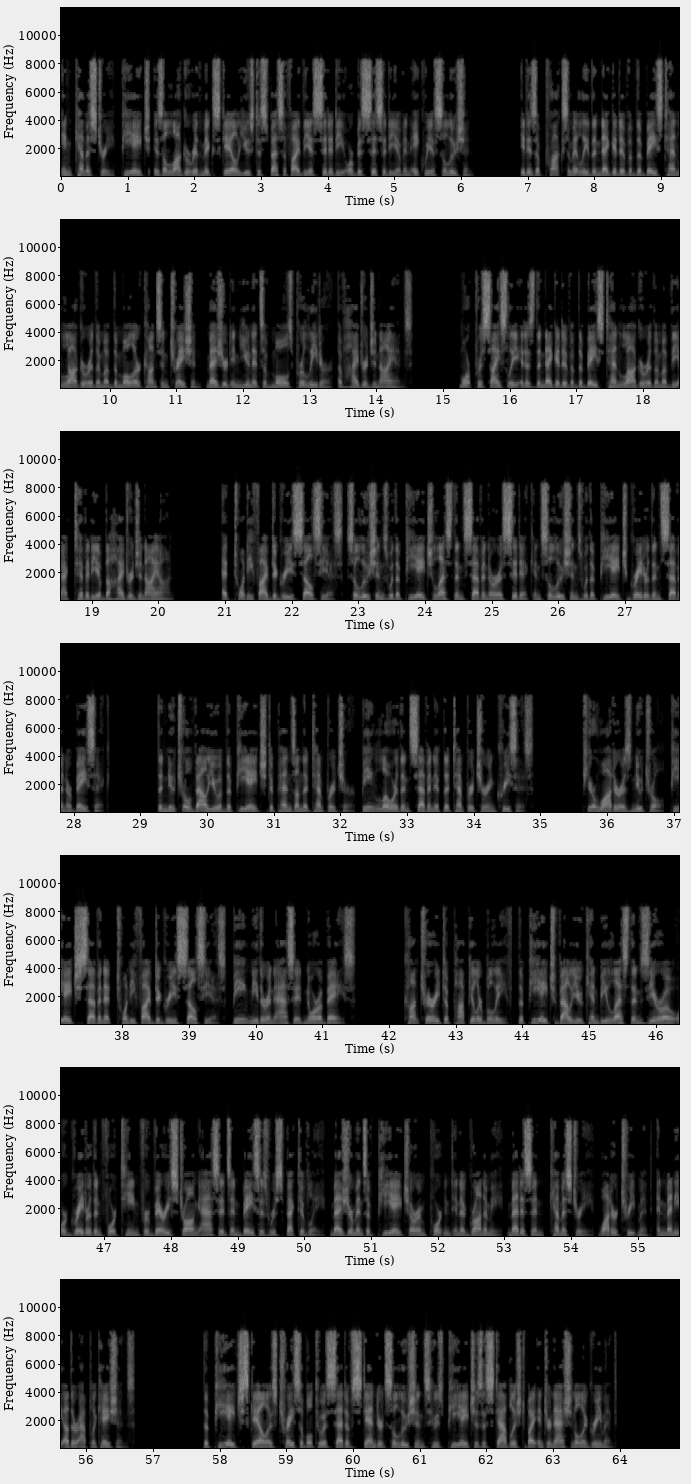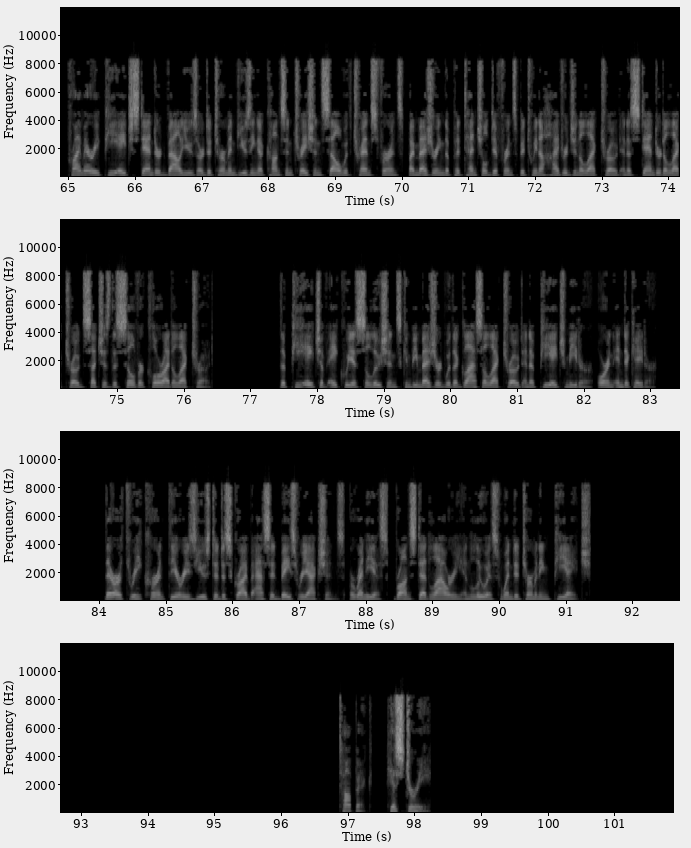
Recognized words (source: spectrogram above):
In chemistry, pH is a logarithmic scale used to specify the acidity or basicity of an aqueous solution. It is approximately the negative of the base 10 logarithm of the molar concentration, measured in units of moles per liter, of hydrogen ions. More precisely it is the negative of the base 10 logarithm of the activity of the hydrogen ion. At 25 degrees Celsius, solutions with a pH less than 7 are acidic and solutions with a pH greater than 7 are basic. The neutral value of the pH depends on the temperature, being lower than 7 if the temperature increases. Pure water is neutral, pH 7 at 25 degrees Celsius, being neither an acid nor a base. Contrary to popular belief, the pH value can be less than 0 or greater than 14 for very strong acids and bases respectively. Measurements of pH are important in agronomy, medicine, chemistry, water treatment, and many other applications. The pH scale is traceable to a set of standard solutions whose pH is established by international agreement. Primary pH standard values are determined using a concentration cell with transference, by measuring the potential difference between a hydrogen electrode and a standard electrode such as the silver chloride electrode. The pH of aqueous solutions can be measured with a glass electrode and a pH meter, or an indicator. There are three current theories used to describe acid-base reactions, Arrhenius, Bronsted-Lowry and Lewis when determining pH. History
